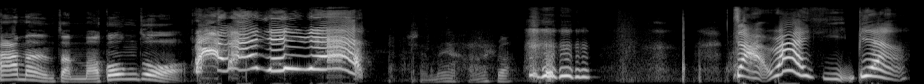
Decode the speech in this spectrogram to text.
他们怎么工作？什么呀？好好说。再来一遍。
